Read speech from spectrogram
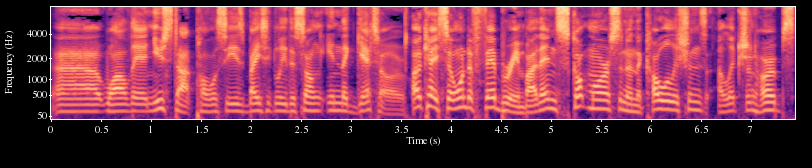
uh, while their Newstart policy is basically the song In the Ghetto. Okay, so on to February, and by then, Scott Morrison and the coalition's election hopes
